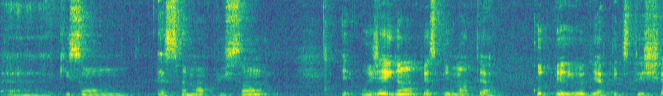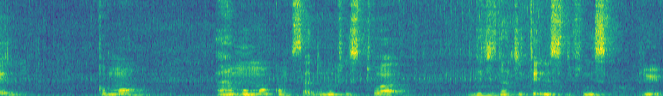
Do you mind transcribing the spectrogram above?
euh, qui sont extrêmement puissantes et où j'ai également pu expérimenter à courte période et à petite échelle comment, à un moment comme ça de notre histoire, les identités ne se définissent plus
